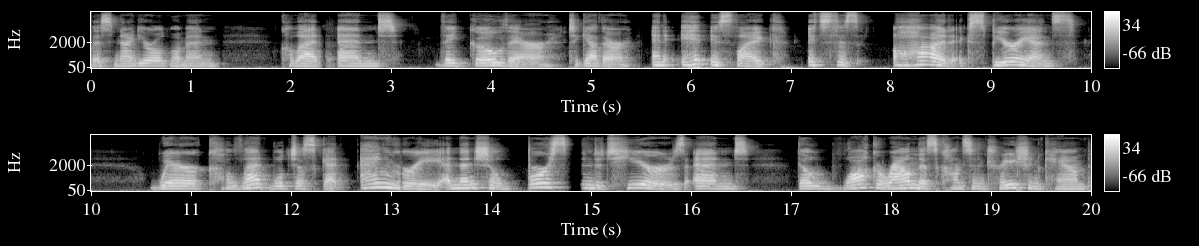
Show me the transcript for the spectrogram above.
this 90 year old woman, Colette, and they go there together. And it is like, it's this odd experience where Colette will just get angry and then she'll burst into tears and they'll walk around this concentration camp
